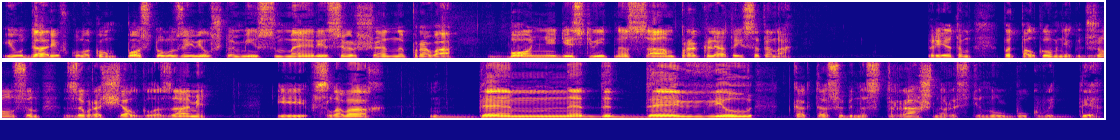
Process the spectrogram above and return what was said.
и ударив кулаком по столу, заявил, что мисс Мэри совершенно права. Бонни действительно сам проклятый сатана. При этом подполковник Джонсон завращал глазами и в словах «Damned Devil» как-то особенно страшно растянул буквы «Д».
